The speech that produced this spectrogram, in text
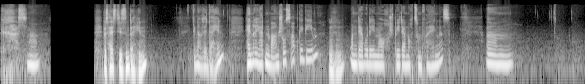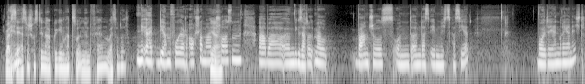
Krass. Ja. Das heißt, die sind dahin? Genau, sind dahin. Henry hat einen Warnschuss abgegeben mhm. und der wurde ihm auch später noch zum Verhängnis. Ähm, War das der erste Schuss, den er abgegeben hat, so in den Fällen? Weißt du das? Nee, die haben vorher auch schon mal ja. geschossen, aber ähm, wie gesagt, immer Warnschuss und ähm, dass eben nichts passiert. Wollte Henry ja nicht.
